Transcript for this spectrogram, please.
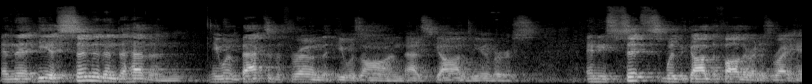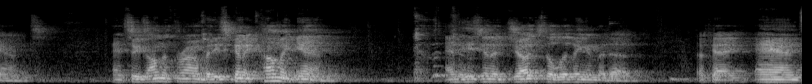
and that he ascended into heaven. He went back to the throne that he was on as God of the universe. And he sits with God the Father at his right hand. And so he's on the throne, but he's going to come again. And he's going to judge the living and the dead. Okay? And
